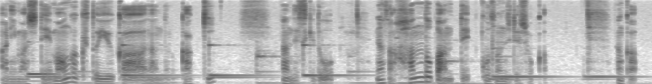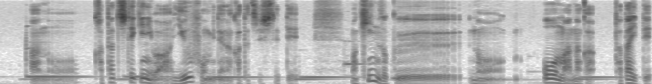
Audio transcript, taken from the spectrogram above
ありましてまあ音楽というかなんだろう楽器なんですけど皆さんハンドパンってご存知でしょうか？なんかあの形的には UFO みたいな形してて、まあ、金属のをまあなんか叩いて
